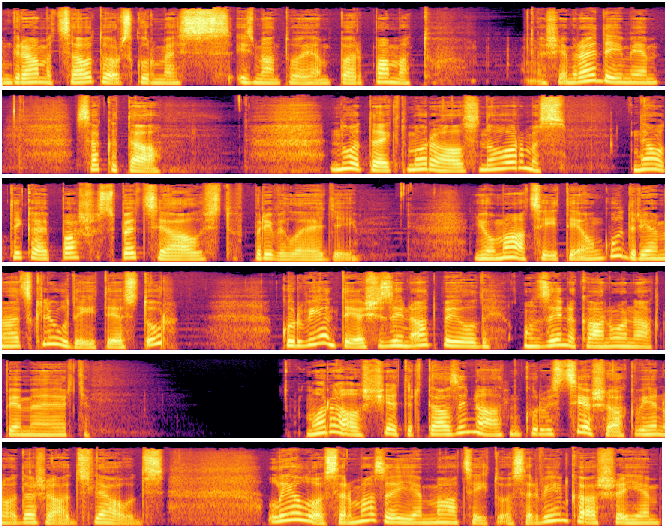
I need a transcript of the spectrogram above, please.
grāmatas autors, kur mēs izmantojam par pamatu šiem raidījumiem, saka tā: Noteikti morāles normas nav tikai pašu speciālistu privilēģija, jo mācītie un gudrie mēdz kļūdīties tur, kur vien tieši zina atbildi un zina, kā nonākt pie mērķa. Morāls šķiet ir tā zinātne, kur visciešāk vieno dažādus ļaudis. Lielos ar mazajiem, mācītos ar vienkāršajiem,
